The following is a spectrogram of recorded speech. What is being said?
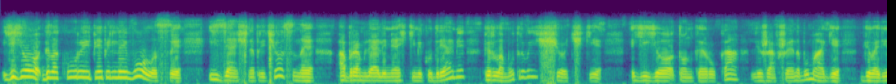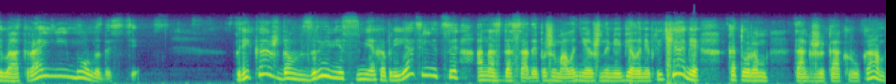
Ее белокурые пепельные волосы, изящно причесанные, обрамляли мягкими кудрями перламутровые щечки. Ее тонкая рука, лежавшая на бумаге, говорила о крайней молодости. При каждом взрыве смеха приятельницы она с досадой пожимала нежными белыми плечами, которым так же, как рукам,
